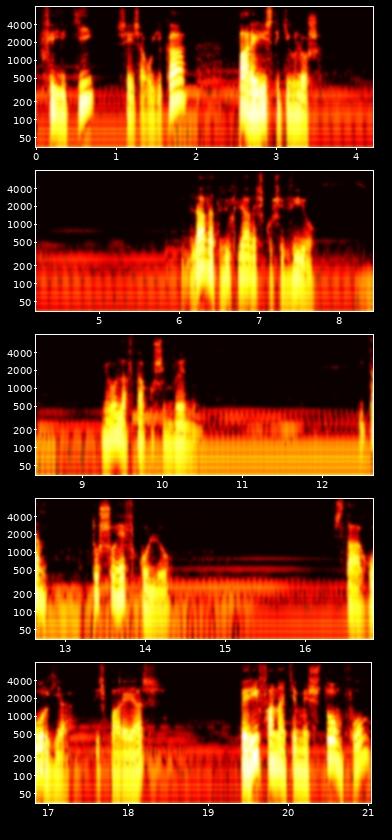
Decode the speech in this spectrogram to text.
φιλική, σε εισαγωγικά, παρεΐστικη γλώσσα. Στην Ελλάδα του 2022, με όλα αυτά που συμβαίνουν, ήταν τόσο εύκολο στα αγόρια της παρέας, περήφανα και με στόμφο,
